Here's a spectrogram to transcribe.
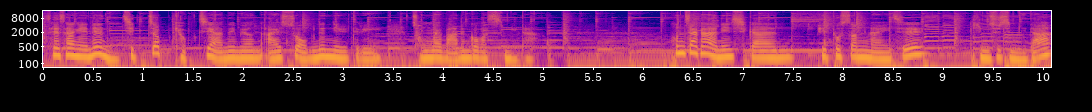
세상에는 직접 겪지 않으면 알 수 없는 일들이 정말 많은 것 같습니다. 혼자가 아닌 시간 비포 선라이즈 김수지입니다.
